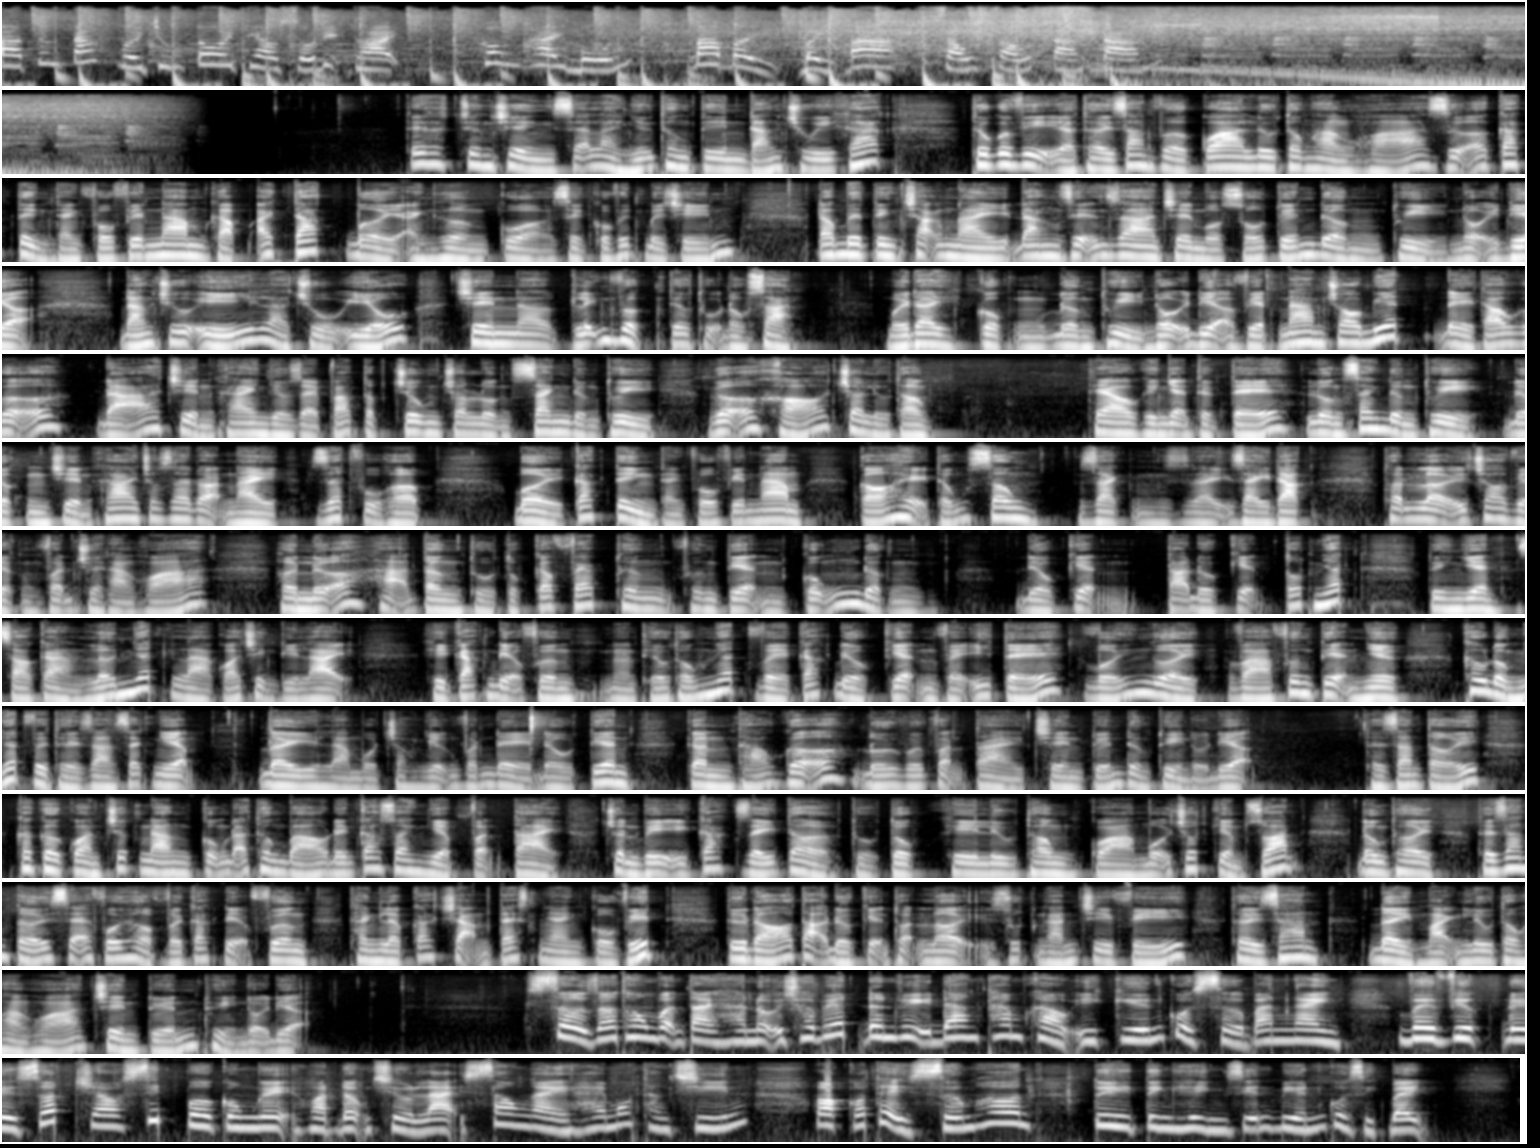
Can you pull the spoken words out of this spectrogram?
Và tương tác với chúng tôi theo số điện thoại 024 3773 6688. Tiếp theo chương trình sẽ là những thông tin đáng chú ý khác. Thưa quý vị, ở thời gian vừa qua, lưu thông hàng hóa giữa các tỉnh, thành phố phía Nam gặp ách tắc bởi ảnh hưởng của dịch Covid-19. Đặc biệt tình trạng này đang diễn ra trên một số tuyến đường thủy nội địa. Đáng chú ý là chủ yếu trên ờ, lĩnh vực tiêu thụ nông sản. Mới đây, Cục Đường Thủy Nội địa Việt Nam cho biết để tháo gỡ đã triển khai nhiều giải pháp tập trung cho luồng xanh đường thủy gỡ khó cho lưu thông. Theo ghi nhận thực tế, luồng xanh đường thủy được triển khai trong giai đoạn này rất phù hợp bởi các tỉnh, thành phố phía Nam có hệ thống sông, rạch dày, dày đặc, thuận lợi cho việc vận chuyển hàng hóa. Hơn nữa, hạ tầng thủ tục cấp phép thương phương tiện cũng được điều kiện tạo điều kiện tốt nhất. Tuy nhiên, rào cản lớn nhất là quá trình đi lại khi các địa phương ờ, thiếu thống nhất về các điều kiện về y tế với người và phương tiện như không đồng nhất về thời gian xét nghiệm. Đây là một trong những vấn đề đầu tiên cần tháo gỡ đối với vận tải trên tuyến đường thủy nội địa. Thời gian tới, các cơ quan chức năng cũng đã thông báo đến các doanh nghiệp vận tải chuẩn bị các giấy tờ, thủ tục khi lưu thông qua mỗi chốt kiểm soát. Đồng thời, thời gian tới sẽ phối hợp với các địa phương thành lập các trạm test nhanh COVID, từ đó tạo điều kiện thuận lợi, rút ngắn chi phí, thời gian, đẩy mạnh lưu thông hàng hóa trên tuyến thủy nội địa. Sở Giao thông Vận tải Hà Nội cho biết đơn vị đang tham khảo ý kiến của sở ban ngành về việc đề xuất cho shipper công nghệ hoạt động trở lại sau ngày 21 tháng 9 hoặc có thể sớm hơn tùy tình hình diễn biến của dịch bệnh.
